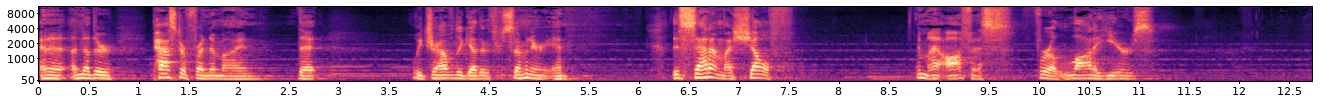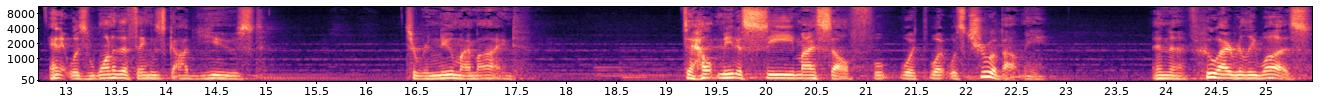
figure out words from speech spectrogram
and a, another pastor friend of mine that we traveled together through seminary. And this sat on my shelf in my office for a lot of years. And it was one of the things God used to renew my mind, to help me to see myself, with what was true about me and of who I really was.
